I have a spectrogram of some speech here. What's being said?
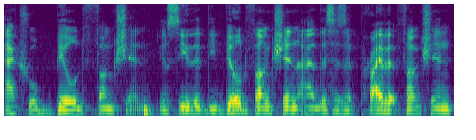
actual build function. You'll see that the build function, I have this as a private function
